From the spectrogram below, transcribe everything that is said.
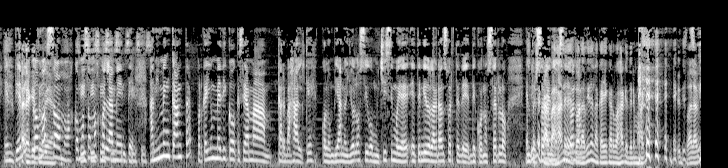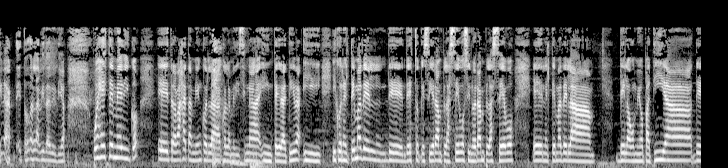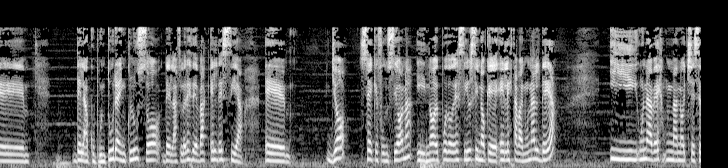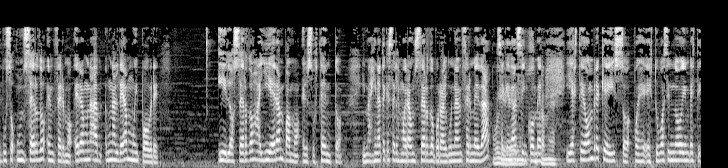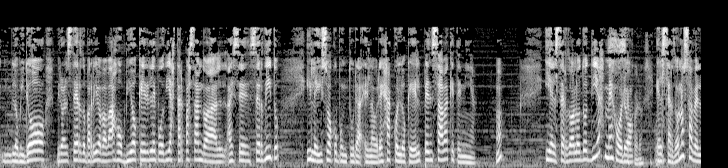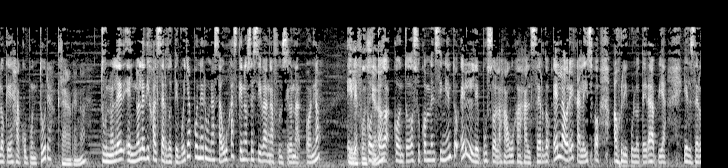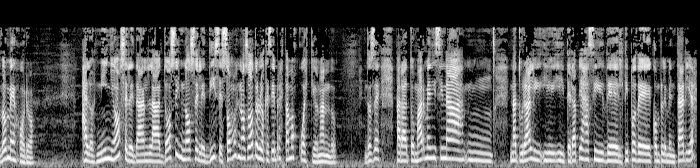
¿Entiendes? ¿Cómo somos? ¿Cómo Sí, somos sí, con sí, la mente? A mí me encanta, porque hay un médico que se llama Carvajal, que es colombiano, yo lo sigo muchísimo y he, tenido la gran suerte de, de conocerlo en de persona Carvajal, en de Barcelona. toda la vida, en la calle Carvajal que tenemos aquí. De toda la vida. de toda la vida de Dios. Pues este médico eh, trabaja también con la, con la medicina integrativa y, y con el tema del, de, de esto, que si eran placebos, si no eran placebos, eh, en el tema de la, de la homeopatía, de, de la acupuntura incluso, de las flores de Bach. Él decía, eh, yo sé que funciona y no puedo decir, sino que él estaba en una aldea y una vez, una noche, se puso un cerdo enfermo. Era una, una aldea muy pobre. Y los cerdos allí eran, vamos, el sustento. Imagínate que se les muera un cerdo por alguna enfermedad, Uy, se quedan uy, sin sin comer. Y este hombre que hizo, pues estuvo haciendo, lo miró, miró al cerdo para arriba, para abajo, vio que le podía estar pasando al- a ese cerdito y le hizo acupuntura en la oreja con lo que él pensaba que tenía. Y el cerdo a los dos días mejoró. Se curó, se curó. El cerdo no sabe lo que es acupuntura. Claro que no. Tú no le, él no le dijo al cerdo, te voy a poner unas agujas que no sé si van a funcionar o no. ¿Y Él, le funcionó? Con, toda- con todo su convencimiento, él le puso las agujas al cerdo en la oreja, le hizo auriculoterapia y el cerdo mejoró. A los niños se les dan la dosis, no se les dice, somos nosotros los que siempre estamos cuestionando. Entonces, para tomar medicina mm, natural y, y- y terapias así del tipo de complementarias,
